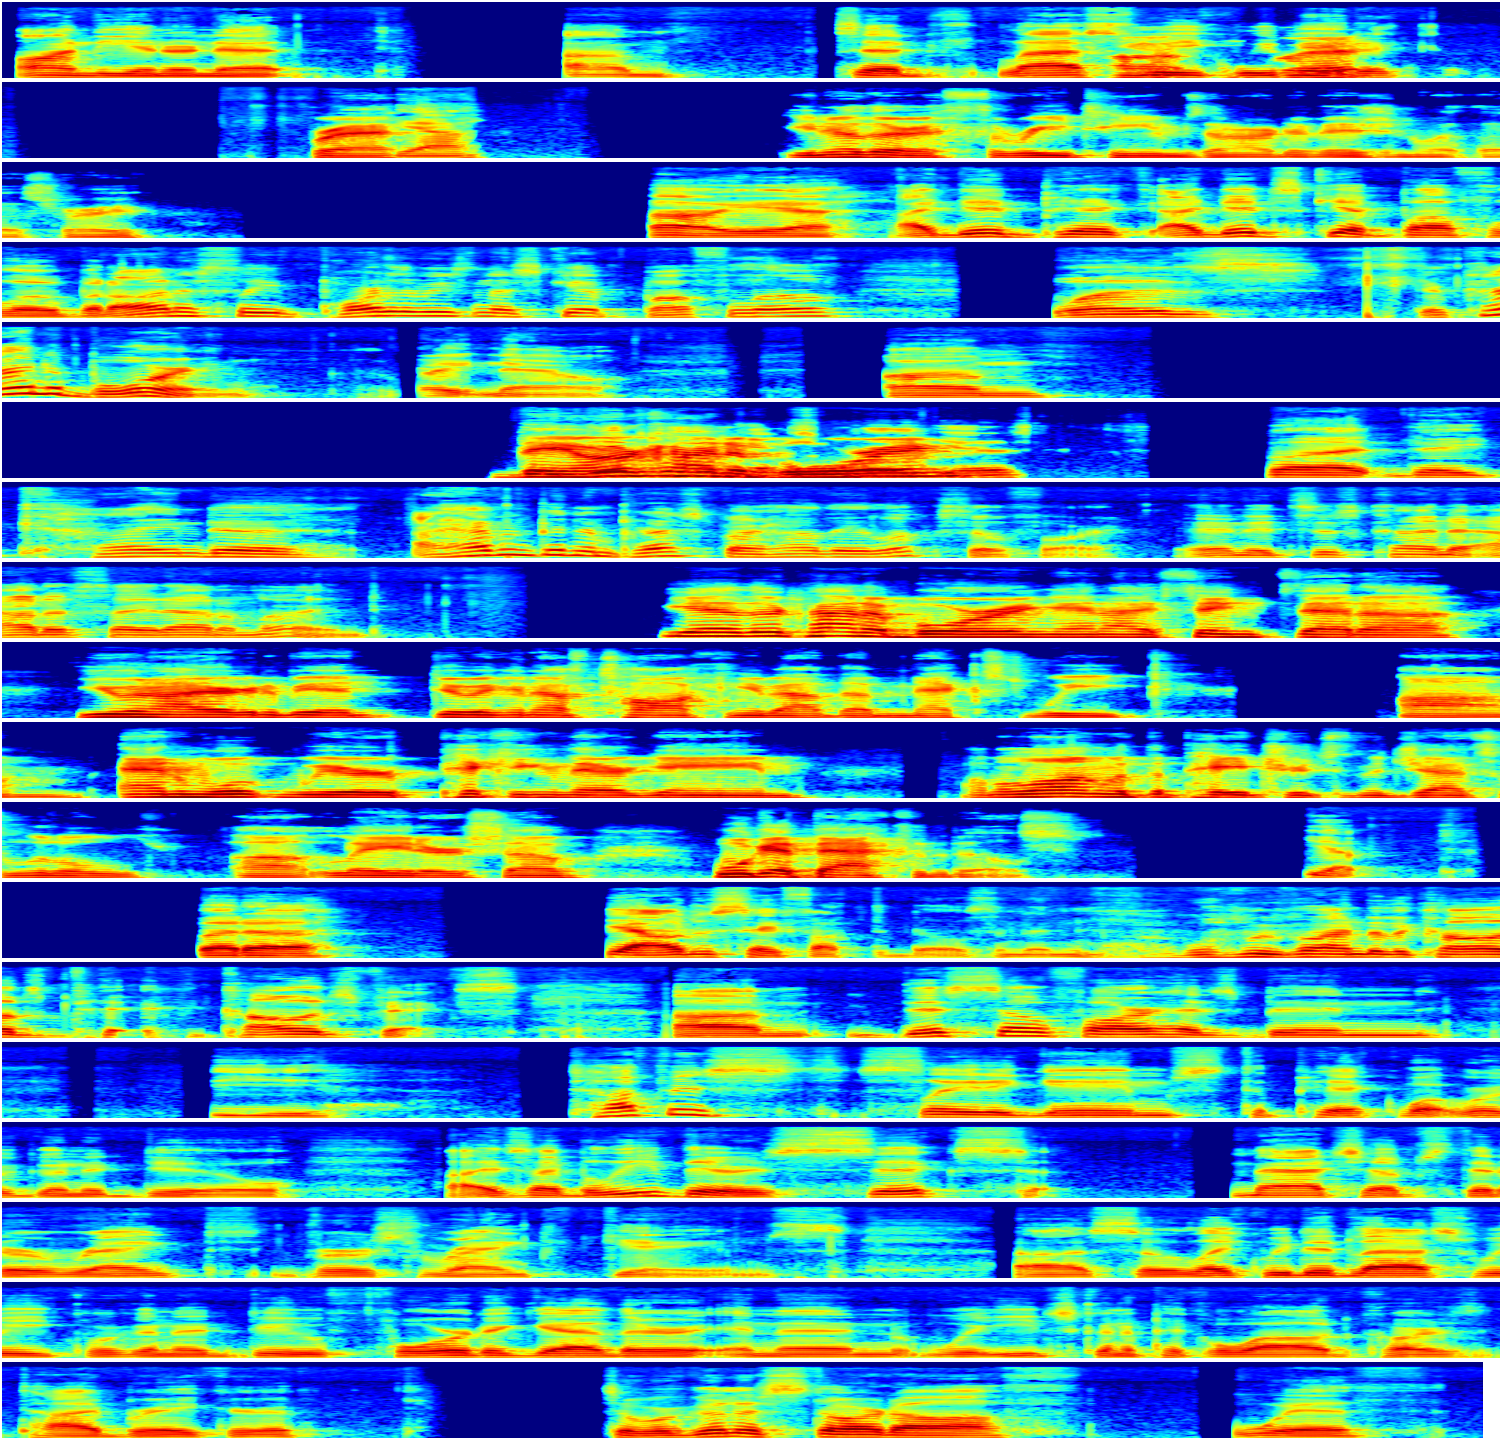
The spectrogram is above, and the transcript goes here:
on the internet. Um, said last Uh, week we Brett? made a Brett. Yeah. You know there are three teams in our division with us, right? Oh yeah, I did pick. I did skip Buffalo, but honestly, part of the reason I skipped Buffalo was they're kind of boring right now. Um, They, did are kind of boring. Vegas, but they kind of. I haven't been impressed by how they look so far, and it's just kind of out of sight, out of mind. Yeah, they're kind of boring, and I think that uh, you and I are going to be doing enough talking about them next week. Um, and what we're picking their game um, along with the Patriots and the Jets a little uh, later, so we'll get back to the Bills. Yep. But uh, yeah, I'll just say fuck the Bills, and then we'll move on to the college college picks. Um, this so far has been the toughest slate of games to pick what we're going to do, uh, as I believe there is six matchups that are ranked versus ranked games. Uh, so, like we did last week, we're going to do four together, and then we're each going to pick a wild card as a tiebreaker. So, we're going to start off with,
